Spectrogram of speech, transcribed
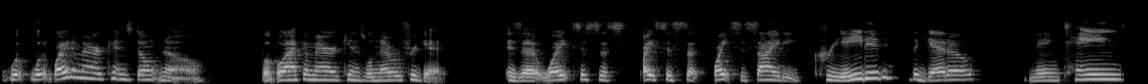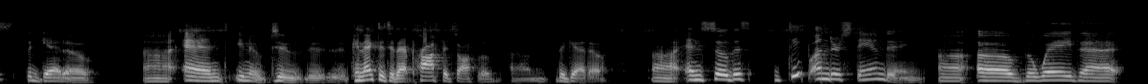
what, what white Americans don't know, but Black Americans will never forget, is that white, white, white society created the ghetto maintains the ghetto, uh, and you know, to uh, connected to that, profits off of um, the ghetto. Uh, and so this deep understanding uh, of the way that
